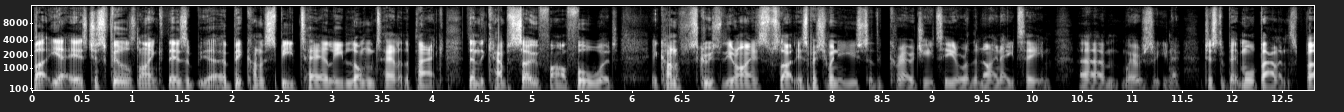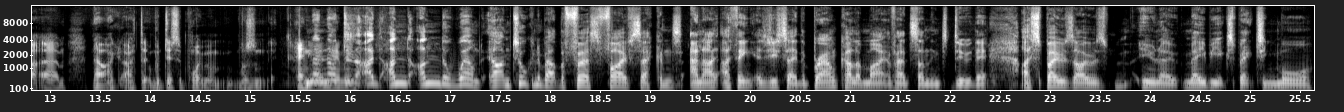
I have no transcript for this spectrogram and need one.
But yeah, it just feels like there's a, a big kind of speed taily long tail at the back. Then the cab's so far forward, it kind of screws with your eyes slightly, especially when you're used to the Carrera GT or the 918, um, whereas you know just a bit more balance. But um, no, I, I, disappointment wasn't anywhere no, near me. I, un, underwhelmed. I'm talking about the first five seconds, and I, I think, as you say, the brown color might have had something to do with it. I suppose I was, you know, maybe expecting more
